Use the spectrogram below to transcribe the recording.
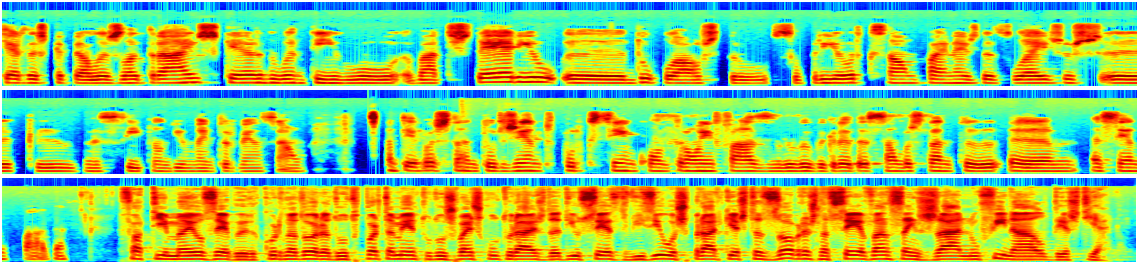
quer das capelas laterais, quer do antigo batistério, eh, do claustro superior, que são painéis de azulejos eh, que necessitam de uma intervenção até bastante urgente porque se encontram em fase de degradação bastante um, acentuada. Fátima Eusébio, coordenadora do Departamento dos Bens Culturais da Diocese de Viseu, a esperar que estas obras na Sé avancem já no final deste ano.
